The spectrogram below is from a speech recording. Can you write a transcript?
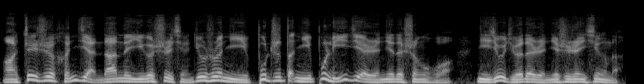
啊，这是很简单的一个事情，就是说你不知道，你不理解人家的生活，你就觉得人家是任性的。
